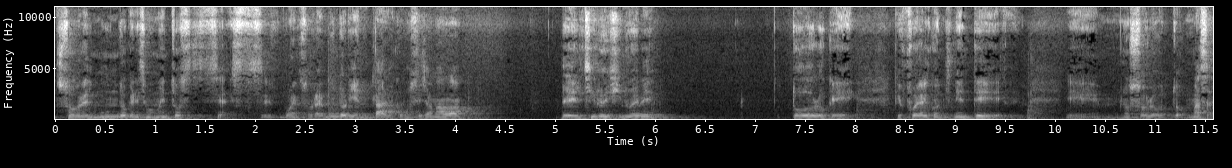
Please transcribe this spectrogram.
sobre el mundo que en ese momento, bueno, sobre el mundo oriental, como se llamaba, del siglo XIX, todo lo que, que fuera el continente eh, no solo más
